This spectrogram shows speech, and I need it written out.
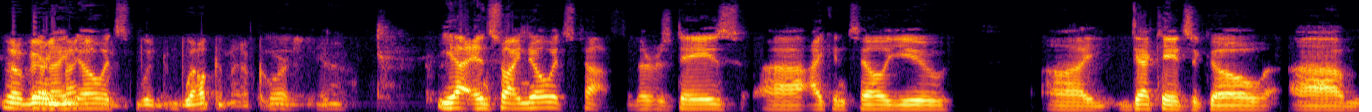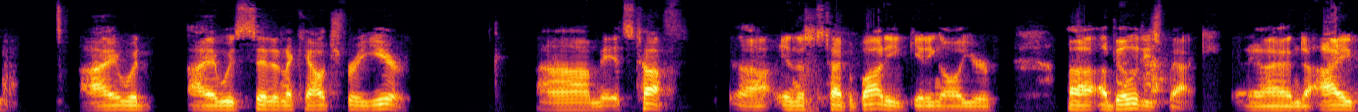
No, very and I know it's would welcome it, of course. Yeah. Yeah, and so I know it's tough. There's days uh, I can tell you, uh, decades ago, um, I would I would sit on a couch for a year. Um, it's tough uh, in this type of body getting all your uh, abilities back. And I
